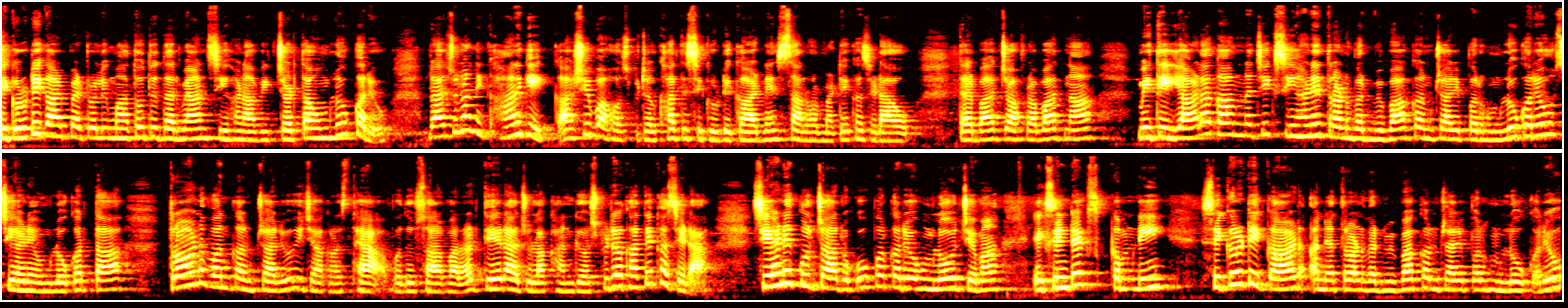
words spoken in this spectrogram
સિક્યુરિટી ગાર્ડ પેટ્રોલિંગમાં હતો તે દરમિયાન સિંહણ આવી ચડતા હુમલો કર્યો. રાજુલાની ખાનગી કાશીબા હોસ્પિટલ ખાતે સિક્યુરિટી ગાર્ડને સારવાર માટે ખસેડાયો. ત્યારબાદ જાફરાબાદના મિથિયાળા ગામ નજીક સિંહણે ત્રણ વન વિભાગ કર્મચારી પર હુમલો કર્યો. સિંહણે હુમલો કરતા ત્રણ વન કર્મચારીઓ ઇજાગ્રસ્ત થયા. વધુ સારવાર અર્થે રાજુલા ખાનગી હોસ્પિટલ ખાતે ખસેડા સિંહણે કુલ ચાર લોકો પર કર્યો હુમલો, જેમાં એક સિન્ટેક્સ કંપની, સિક્યુરિટી ગાર્ડ અને ત્રણ વન વિભાગ કર્મચારી પર હુમલો કર્યો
